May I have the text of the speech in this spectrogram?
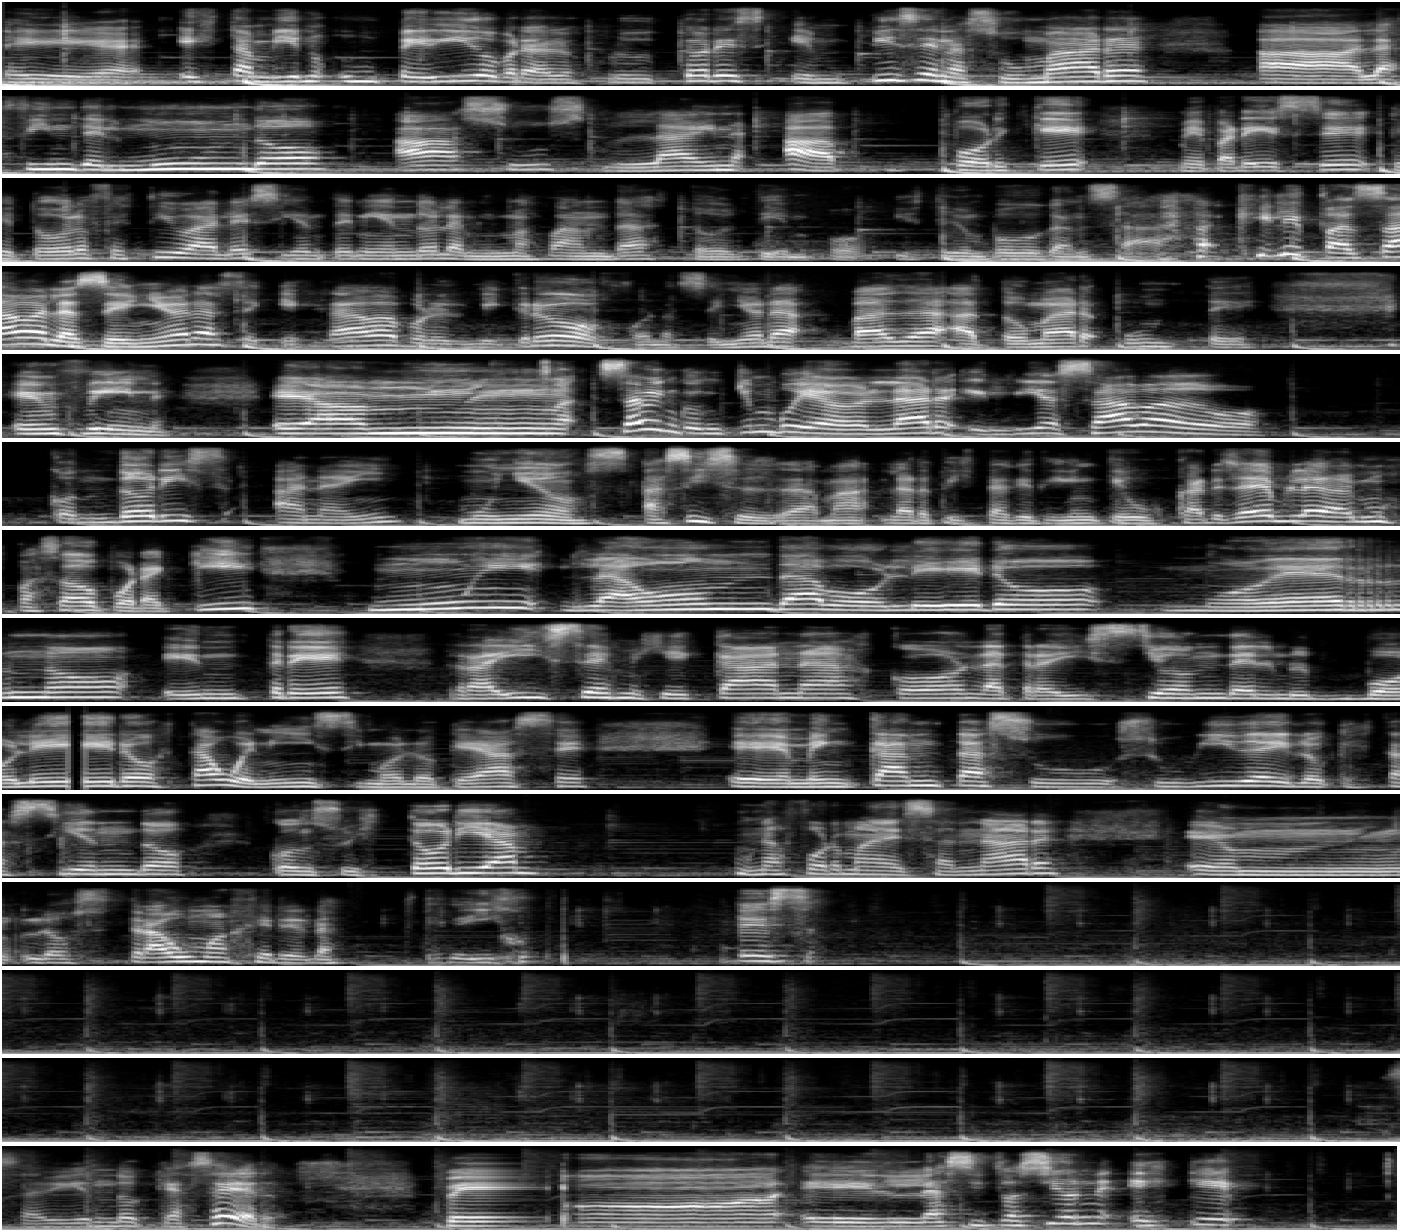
Eh, es también un pedido para los productores empiecen a sumar a la fin del mundo a sus line-up porque me parece que todos los festivales siguen teniendo las mismas bandas todo el tiempo y estoy un poco cansada. ¿Qué le pasaba a la señora? Se quejaba por el micrófono. Señora, vaya a tomar un té. En fin, eh, ¿saben con quién voy a hablar el día sábado? Con Doris Anaí Muñoz, así se llama la artista que tienen que buscar. Ya hemos pasado por aquí, muy la onda bolero moderno entre raíces mexicanas con la tradición del bolero. Está buenísimo lo que hace. Eh, me encanta su, vida y lo que está haciendo con su historia. Una forma de sanar em, los traumas generacionales de hijos sabiendo qué hacer. Pero eh, la situación es que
